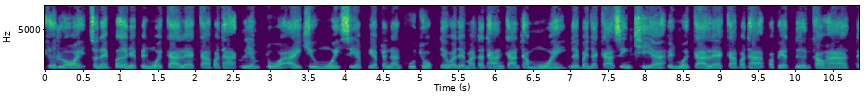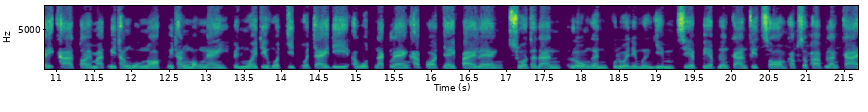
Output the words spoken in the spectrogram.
เกินร้อยสไนเปอร์เนี่ยเป็นมวยกล้าแลกกล้าปะทะเหลี่ยมตัว IQ มวยเสียเปรียบทางด้านคู่ชก แต่ว่าได้มาตรฐานการทำมวย ได้บรรยากาศเสียงเชียร์ เป็นมวยกล้าแลกกล้าปะทะประเภทเดินเข้าหาเตะขาต่อยหมัดมีทั้งวงนอกมีทั้งวงใน เป็นมวยที่หัวจิตหัวใจดีอาวุธหนักแรงครับปอดใหญ่ปลายแรง ส่วนทางด้านโล่เงินกลวยในเมืองยิม เสียเปรียบเรื่องการฟิตซ้อมครับสภาพร่างกาย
